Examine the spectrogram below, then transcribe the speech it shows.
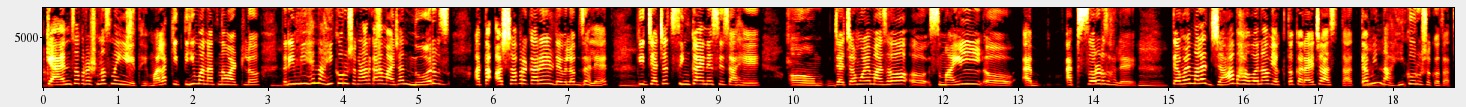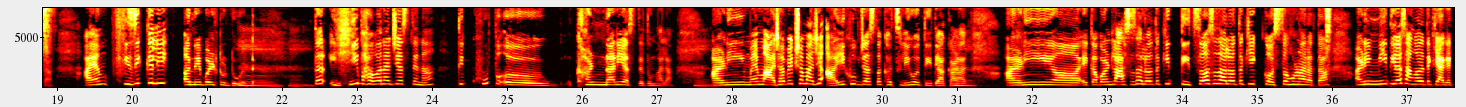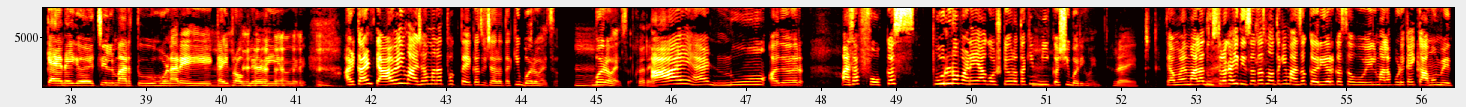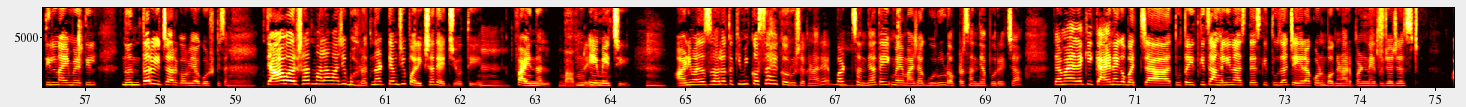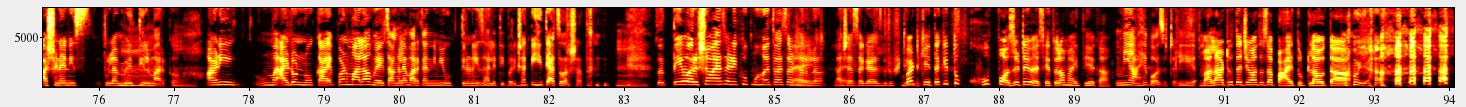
कॅनचा प्रश्नच नाहीये इथे. मला कितीही मनातनं वाटलं तरी मी हे नाही करू शकणार कारण माझ्या नर्व्स आता अशा प्रकारे डेव्हलप झाल्या आहेत की ज्याच्यात सिंकायनेसिस आहे ज्याच्यामुळे माझं स्माईल ऍब्सर्ड झालंय. त्यामुळे मला ज्या भावना व्यक्त करायच्या असतात त्या मी नाही करू शकत आता. I am physically unable to do it तर ही भावना जी असते ना ती खूप खणणारी असते तुम्हाला. आणि म्हणजे माझ्यापेक्षा माझी आई खूप जास्त खचली होती त्या काळात. आणि एका पॉइंटला असं झालं होतं की तिचं असं झालं होतं की कसं होणार आता? आणि मी तिला सांगत होते की अगं काय नाही ग चिल मार तू होणार आहे हे काही प्रॉब्लेम नाही वगैरे. आणि कारण त्यावेळी माझ्या मनात फक्त एकच विचार होता की बरं व्हायचं. बरं व्हायचं. आय हॅड नो अदर माझा फोकस पूर्णपणे या गोष्टीवर होता की मी कशी बरी होईन. राईट त्यामुळे मला दुसरं काही दिसतच नव्हतं की माझं करिअर कसं होईल मला पुढे काही कामं मिळतील नाही मिळतील. नंतर विचार करू या गोष्टीचा. त्या वर्षात मला माझी भरतनाट्यमची परीक्षा द्यायची होती. फायनल. एम ची. आणि माझं असं झालं होतं की मी कसं हे करू शकणार आहे? बट संध्याताई माझ्या गुरु डॉक्टर संध्यापुरेच्या त्या म्हणाल्या की काय नाही ग बच्चा तू तर इतकी चांगली नसतेस की तुझा चेहरा कोण बघणार पण नाही. तुझ्या जस्ट असण्यानीच तुला मिळतील मार्क. आणि आय डोंट नो काय पण मला चांगल्या मार्कांनी मी उत्तीर्णही झाले ती परीक्षा. तीही त्याच वर्षात. तर ते वर्ष माझ्यासाठी खूप महत्वाचं ठरलं. अशा सगळ्याच दृष्टी बट केतकी तू खूप पॉझिटिव्ह आहेस हे तुला माहितीये का? मी आहे पॉझिटिव्ह की मला आठवतं जेव्हा तुझा पाय तुटला होता.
